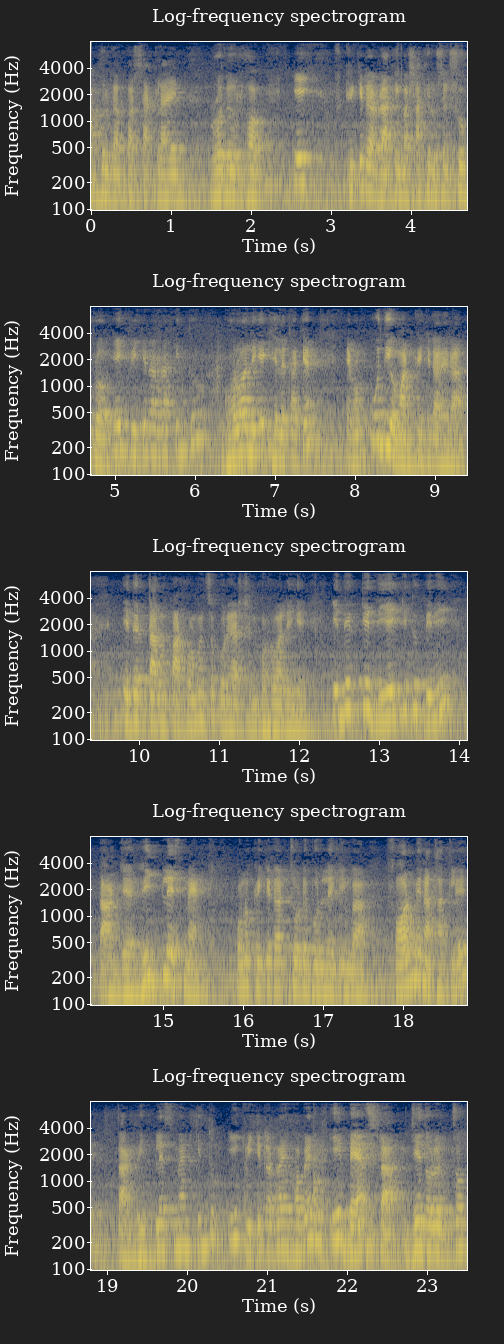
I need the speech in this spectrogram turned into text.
আব্দুল গাব্বার সাকলাইন রবিউল হক, এই ক্রিকেটাররা কিংবা শাকির হোসেন শুভ্র, এই ক্রিকেটাররা কিন্তু ঘরোয়া লিগে খেলে থাকেন এবং উদীয়মান ক্রিকেটারেরা এদের দারুণ পারফরমেন্সও করে আসছেন ঘরোয়া লিগে। এদেরকে দিয়েই কিন্তু তিনি তার যে রিপ্লেসমেন্ট কোনো ক্রিকেটার চোটে পড়লে কিংবা ফর্মে না থাকলে তার রিপ্লেসমেন্ট কিন্তু এই ক্রিকেটাররাই হবে এই ব্যাচটা যে দলের যত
